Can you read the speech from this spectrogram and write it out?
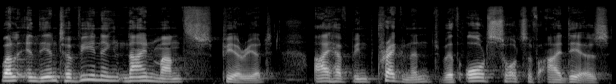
Well, in the intervening nine months period, I have been pregnant with all sorts of ideas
